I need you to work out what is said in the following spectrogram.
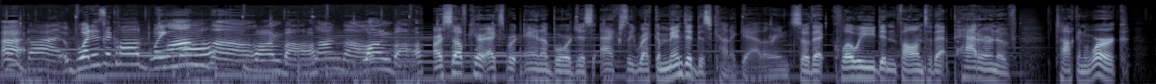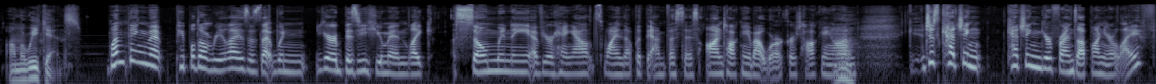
Uh, what is it called? Boing Long ball? ball. Long ball. Long ball. Long ball. Our self care expert, Anna Borges, actually recommended this kind of gathering so that Chloe didn't fall into that pattern of talking work on the weekends. One thing that people don't realize is that when you're a busy human, like so many of your hangouts wind up with the emphasis on talking about work or talking on just catching catching your friends up on your life.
